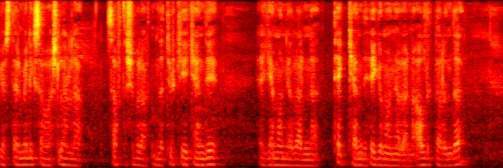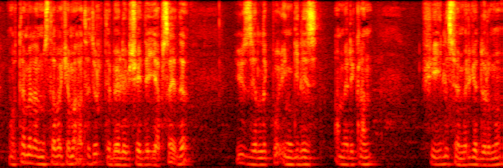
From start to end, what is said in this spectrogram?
göstermelik savaşlarla saf dışı bıraktığında Türkiye'yi kendi hegemonyalarına, tek kendi hegemonyalarına aldıklarında muhtemelen Mustafa Kemal Atatürk de böyle bir şey de yapsaydı 100 yıllık bu İngiliz, Amerikan fiili sömürge durumu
